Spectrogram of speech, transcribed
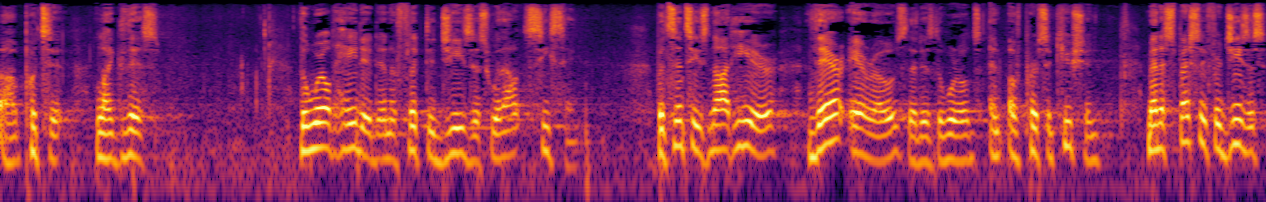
uh, puts it like this the world hated and afflicted Jesus without ceasing. But since he's not here, their arrows, that is the world's, of persecution, meant especially for Jesus,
